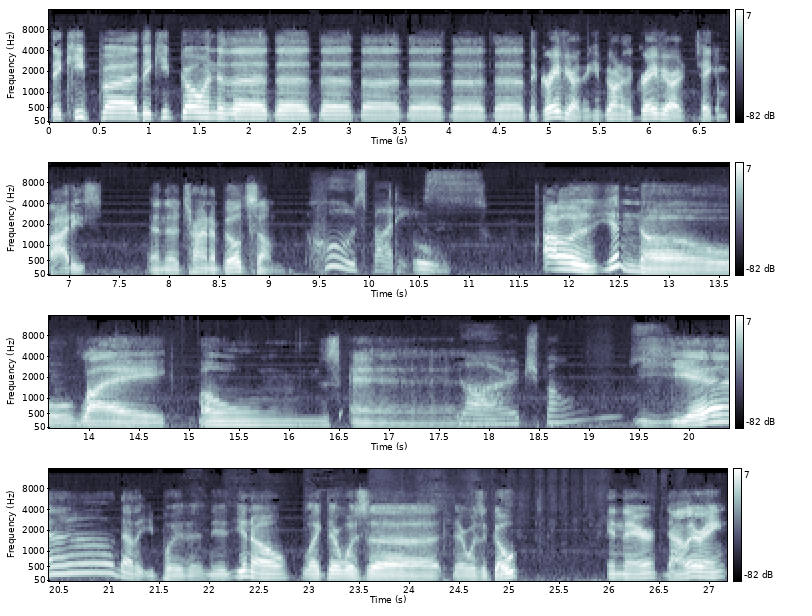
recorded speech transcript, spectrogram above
They keep uh, they keep going to the the the the the the the, the graveyard. They keep going to the graveyard, taking bodies, and they're trying to build some. Whose bodies? Ooh. Oh, you know, like bones and Large bones. yeah. Now that you put it, you know, like there was a there was a goat in there. Now there ain't.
